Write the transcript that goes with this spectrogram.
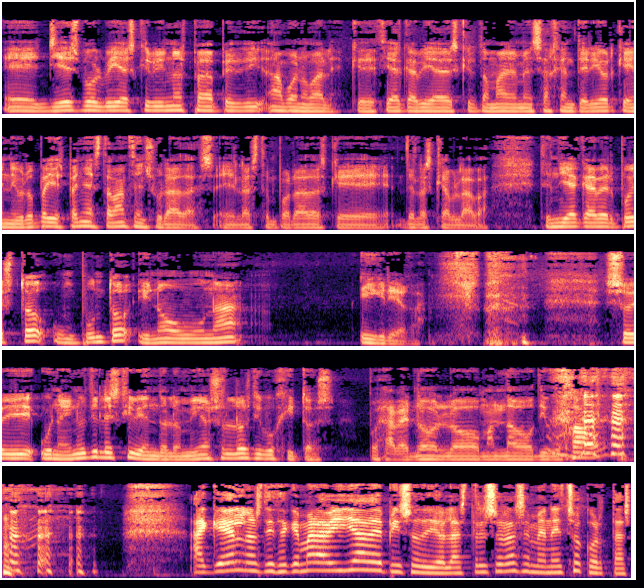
Eh, Jess volvía a escribirnos para pedir. Ah, bueno, vale, que decía que había escrito mal el mensaje anterior, que en Europa y España estaban censuradas eh, las temporadas que, de las que hablaba. Tendría que haber puesto un punto y no una Y. Soy una inútil escribiendo, lo mío son los dibujitos. Pues haberlo lo mandado dibujado. Aquel nos dice, qué maravilla de episodio, las tres horas se me han hecho cortas.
